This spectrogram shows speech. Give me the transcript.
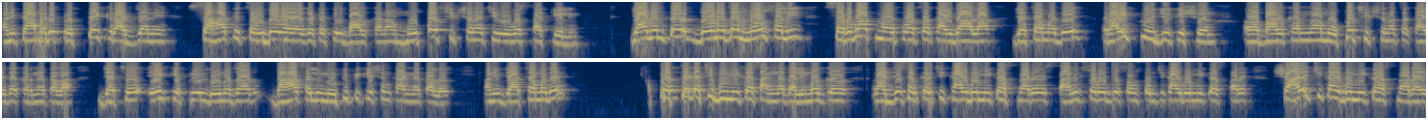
आणि त्यामध्ये प्रत्येक राज्याने सहा ते चौदा वयागटातील बालकांना मोफत शिक्षणाची व्यवस्था केली. यानंतर दोन हजार नऊ साली सर्वात महत्त्वाचा कायदा आला ज्याच्यामध्ये राईट टू एज्युकेशन बालकांना मोफत शिक्षणाचा कायदा करण्यात आला ज्याचं एक एप्रिल दोन हजार दहा साली नोटिफिकेशन काढण्यात आलं आणि ज्याच्यामध्ये प्रत्येकाची भूमिका सांगण्यात आली. मग राज्य सरकारची काय भूमिका असणार आहे? स्थानिक स्वराज्य संस्थांची काय भूमिका असणार आहे? शाळेची काय भूमिका असणार आहे?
